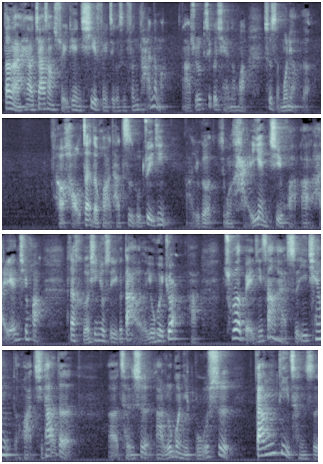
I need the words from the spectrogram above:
当然还要加上水电气费，这个是分摊的嘛啊，所以这个钱的话是省不了的好好在的话，它自如最近啊有个什么海燕计划啊，海燕计划它的核心就是一个大额的优惠券啊。除了北京、上海是一千五的话，其他的呃城市啊，如果你不是当地城市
